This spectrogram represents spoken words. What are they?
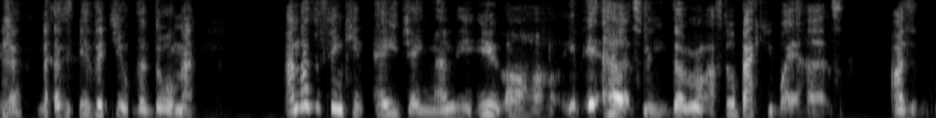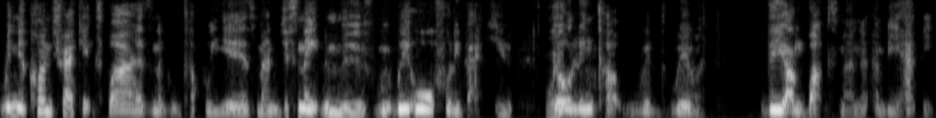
Yeah, That's, he literally was a doorman. And I was thinking, AJ, man, you, you oh, it, it hurts me. Don't wrong, I still back you, but it hurts. I, was- when your contract expires in a couple of years, man, just make the move. We, we all fully back you. Wait. Go link up with with the young bucks, man, and be happy.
